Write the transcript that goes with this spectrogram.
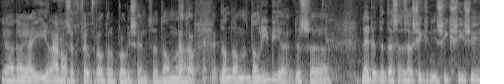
Ja, nou ja, Irak Arnold? is een veel grotere producent dan, dat ook, ja. dan, dan, dan Libië. Dus uh, nee, dat, dat, dat, dat zie, ik, zie, zie, zie,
